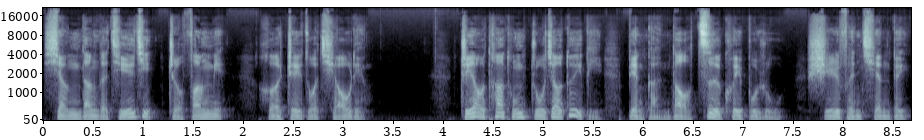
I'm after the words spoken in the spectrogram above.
相当的接近这方面和这座桥梁。只要他同主教对比，便感到自愧不如，十分谦卑。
